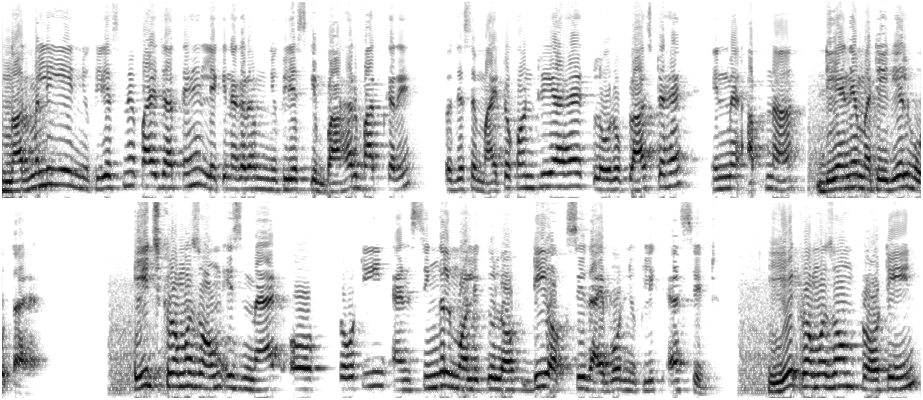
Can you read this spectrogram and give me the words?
नॉर्मली ये न्यूक्लियस में पाए जाते हैं, लेकिन अगर हम न्यूक्लियस के बाहर बात करें तो जैसे माइटोकॉन्ट्रिया है क्लोरोप्लास्ट है, इनमें अपना डीएनए मटेरियल होता है। Each chromosome is made of protein and single molecule of deoxyribonucleic acid ये क्रोमोसोम प्रोटीन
